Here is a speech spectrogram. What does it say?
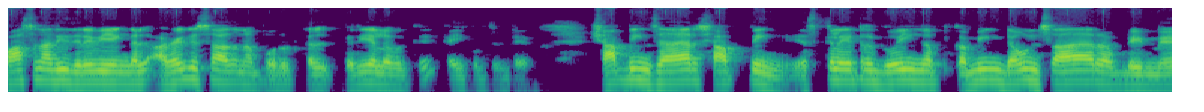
வாசனாதி திரவியங்கள் அழகு சாதன பொருட்கள் பெரிய அளவுக்கு கை கொடுத்துக்கிட்டே shopping sir shopping escalator going up coming down sir அப்படின்னு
